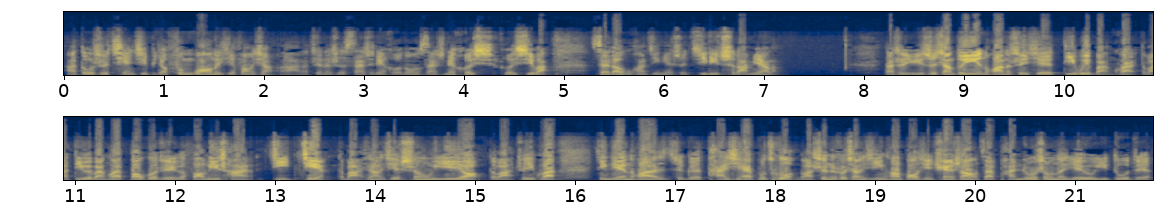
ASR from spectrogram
啊，都是前期比较风光的一些方向啊。那真的是三十天河东，三十天河西，河西吧？赛道股哈，今天是集体吃大面了。但是与之相对应的话呢，是一些低位板块，对吧？低位板块包括这个房地产、基建，对吧？像一些生物医药，对吧？这一块今天的话，这个弹性还不错，对吧？甚至说像银行、保险、券商，在盘中的时候呢，也有一度的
